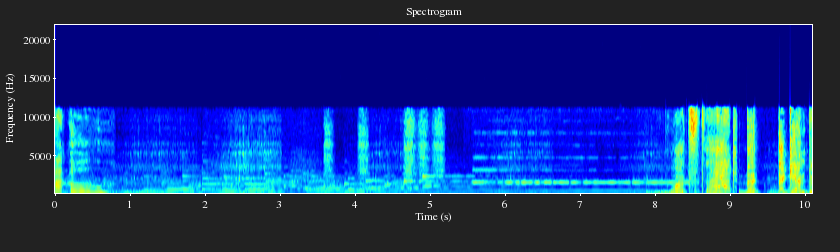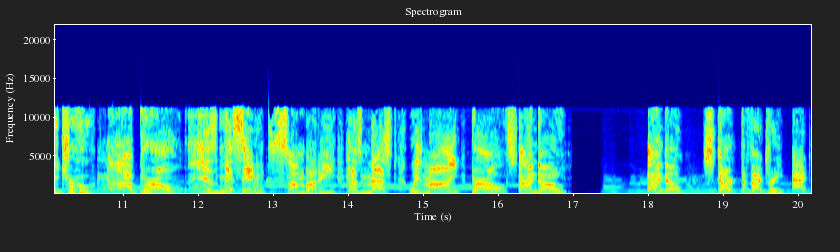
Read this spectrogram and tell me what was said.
Uh-oh. What's that? That that can't be true. A pearl is missing. Somebody has messed with my pearls. Bando! Bando! Start the factory at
